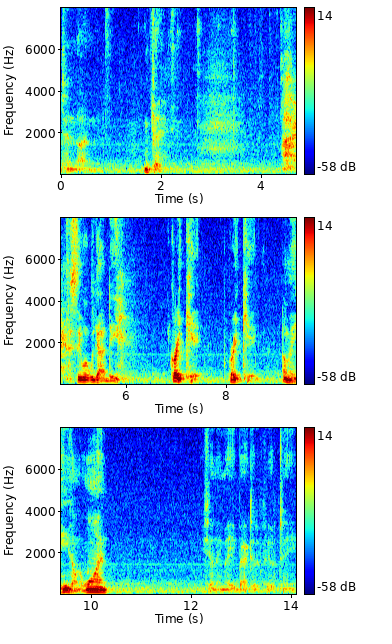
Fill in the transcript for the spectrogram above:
Ten nothing. Okay. Alright, let's see what we got, D. Great kick. Great kick. I mean, he's on the one. He shouldn't have made back to the 15.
